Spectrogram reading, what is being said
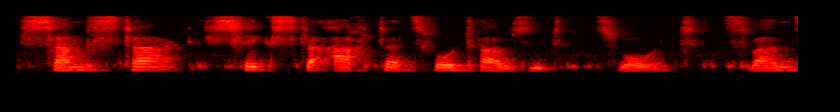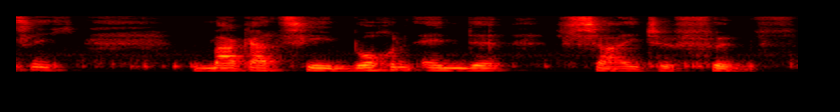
Samstag, 6.8.2022, Magazin Wochenende, Seite 5.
